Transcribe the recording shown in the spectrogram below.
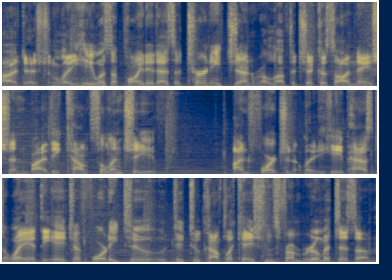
Additionally, he was appointed as Attorney General of the Chickasaw Nation by the Council in Chief. Unfortunately, he passed away at the age of 42 due to complications from rheumatism.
